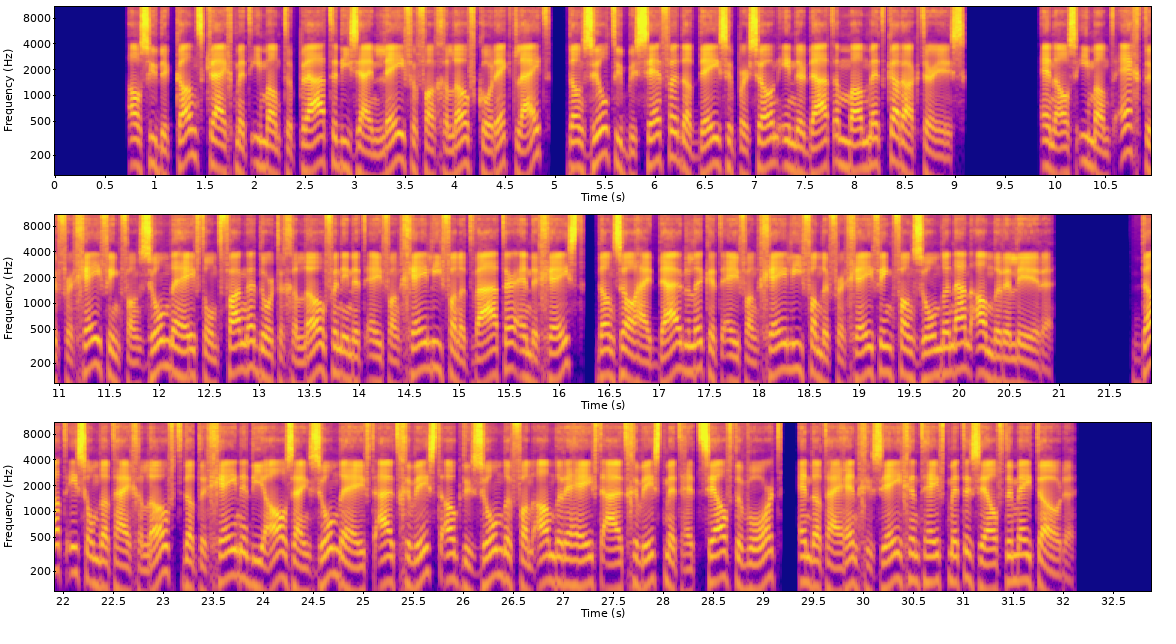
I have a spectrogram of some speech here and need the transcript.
Als u de kans krijgt met iemand te praten die zijn leven van geloof correct leidt, dan zult u beseffen dat deze persoon inderdaad een man met karakter is. En als iemand echt de vergeving van zonde heeft ontvangen door te geloven in het evangelie van het water en de geest, dan zal hij duidelijk het evangelie van de vergeving van zonden aan anderen leren. Dat is omdat hij gelooft dat degene die al zijn zonde heeft uitgewist ook de zonde van anderen heeft uitgewist met hetzelfde woord, en dat hij hen gezegend heeft met dezelfde methode.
